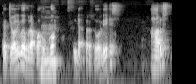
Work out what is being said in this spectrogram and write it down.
Kecuali beberapa hmm. hukum hmm. tidak tertulis harus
